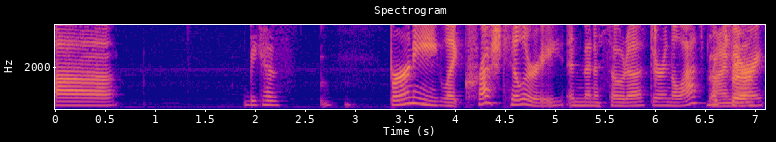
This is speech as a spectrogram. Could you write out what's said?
uh, because Bernie like crushed Hillary in Minnesota during the last That's primary.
